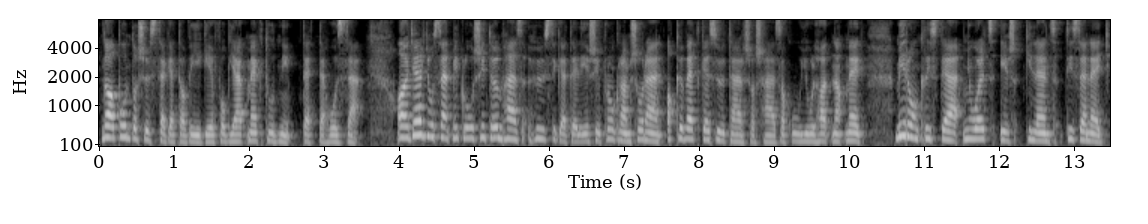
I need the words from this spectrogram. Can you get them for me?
de a pontos összeget a végén fogják megtudni, tette hozzá. A Gyergyó Szent Miklós Miklósi Tömbház hőszigetelési program során a következő társasházak újulhatnak meg. Miron Krisztia 8 és 9 11,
